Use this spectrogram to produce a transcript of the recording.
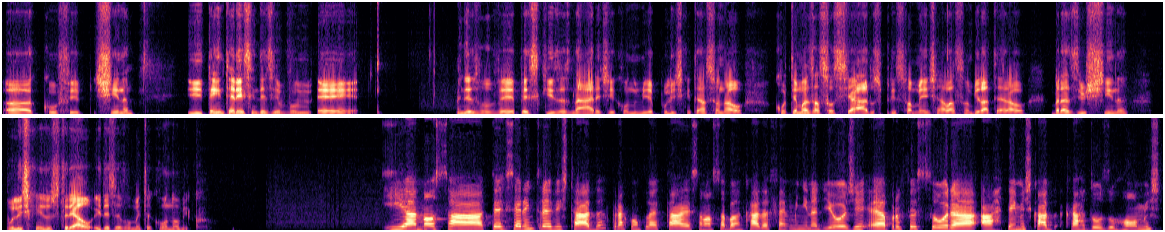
uh, CUF China, e tem interesse em desenvolver, é, em desenvolver pesquisas na área de economia política internacional com temas associados principalmente à relação bilateral Brasil-China, política industrial e desenvolvimento econômico. E a nossa terceira entrevistada, para completar essa nossa bancada feminina de hoje, é a professora Artemis Cardoso Gomes,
